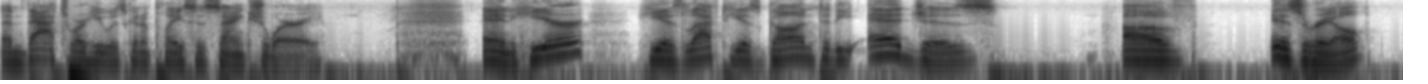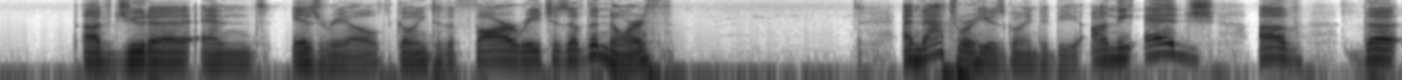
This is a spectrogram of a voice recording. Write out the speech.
and that's where he was going to place his sanctuary. And here he has left, he has gone to the edges of Israel, of Judah and Israel, going to the far reaches of the north. And that's where he was going to be, on the edge of the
